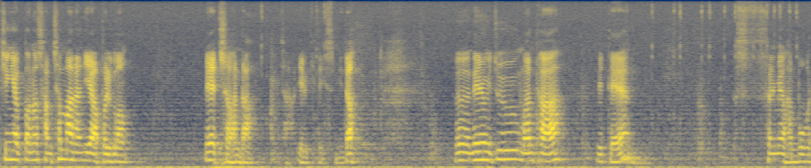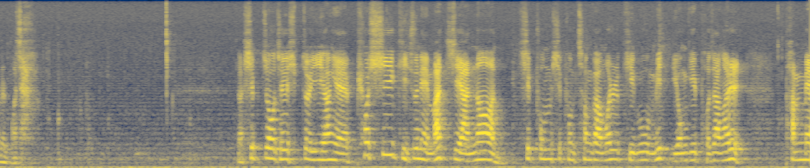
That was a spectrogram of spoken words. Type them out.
징역 또는 3천만 원 이하 벌금에 처한다. 자 이렇게 되어 있습니다. 어, 내용이 쭉 많다. 밑에 설명한 부분을 보자. 자, 10조 제10조 2항의 표시 기준에 맞지 않는 식품, 식품 첨가물, 기구 및 용기 포장을 판매,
